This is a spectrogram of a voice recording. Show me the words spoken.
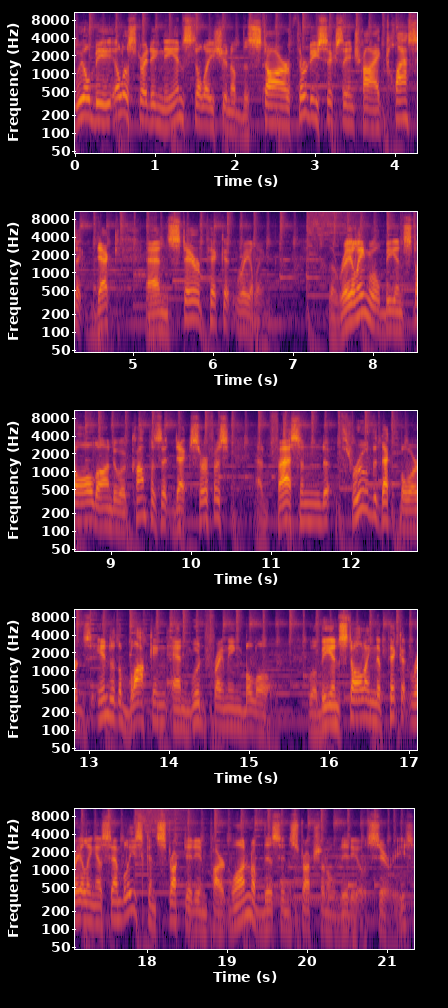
we'll be illustrating the installation of the Star 36 inch high classic deck and stair picket railing. The railing will be installed onto a composite deck surface and fastened through the deck boards into the blocking and wood framing below. We'll be installing the picket railing assemblies constructed in part one of this instructional video series.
